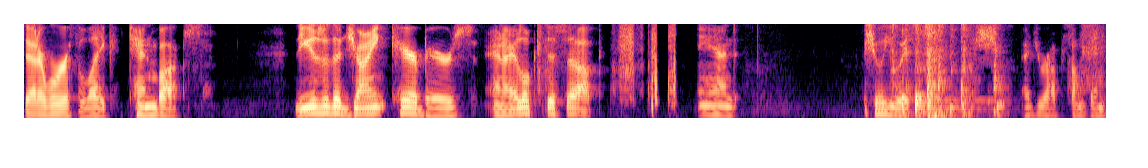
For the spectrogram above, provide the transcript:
that are worth like 10 bucks. These are the giant Care Bears, and I looked this up, and show you his shoot i dropped something.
